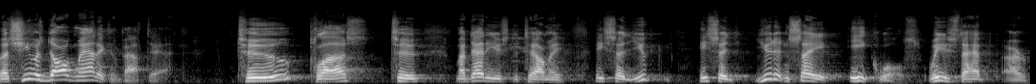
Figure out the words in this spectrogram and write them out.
but she was dogmatic about that. 2 plus 2. My daddy used to tell me, he said, you, he said, you didn't say equals. We used to have our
